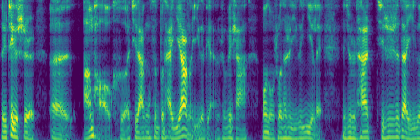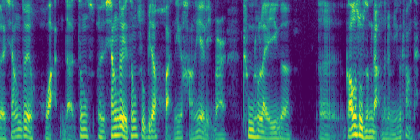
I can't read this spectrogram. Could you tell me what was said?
所以这个是呃昂跑和其他公司不太一样的一个点，是为啥猫总说它是一个异类？也就是它其实是在一个相对缓的增速，呃相对增速比较缓的一个行业里边冲出来一个呃高速增长的这么一个状态。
